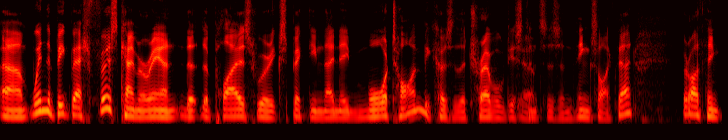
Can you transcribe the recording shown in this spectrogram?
Hmm. Um, when the Big Bash first came around, the, the players were expecting they need more time because of the travel distances and things like that. But I think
